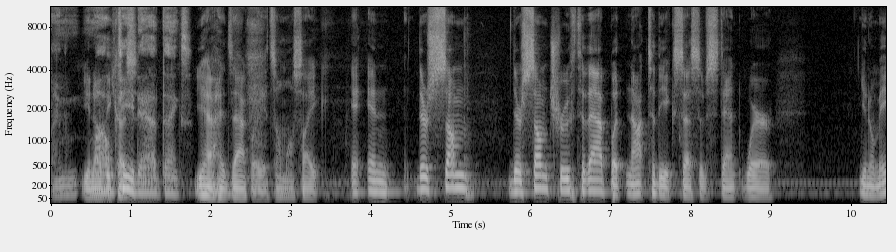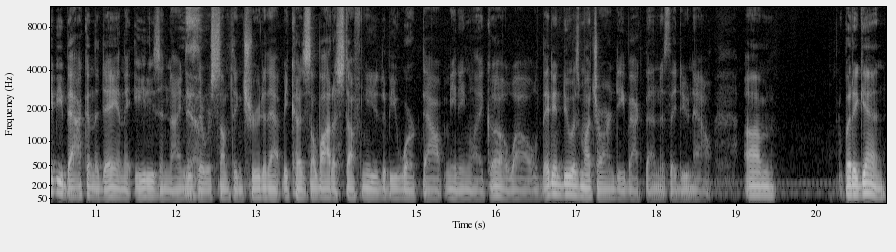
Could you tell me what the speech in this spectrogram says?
The You know, Model because- T, Dad, thanks. Yeah, exactly. It's almost like, a- and there's some there's some truth to that, but not to the excessive extent where, you know, maybe back in the day in the 80s and 90s Yeah. there was something true to that because a lot of stuff needed to be worked out. Meaning like, oh well, they didn't do as much R and D back then as they do now. Um, but again,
